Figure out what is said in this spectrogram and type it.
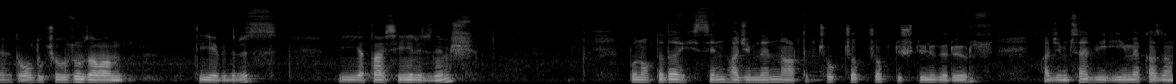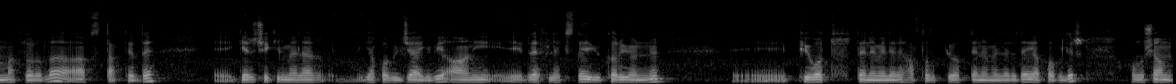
evet oldukça uzun zaman diyebiliriz. Bir yatay seyir izlemiş. Bu noktada hissenin hacimlerinin artık çok çok çok düştüğünü görüyoruz. Hacimsel bir iğme kazanmak zorunda. Aksi takdirde e, geri çekilmeler yapabileceği gibi ani e, refleksle yukarı yönlü e, pivot denemeleri, haftalık pivot denemeleri de yapabilir. Oluşan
